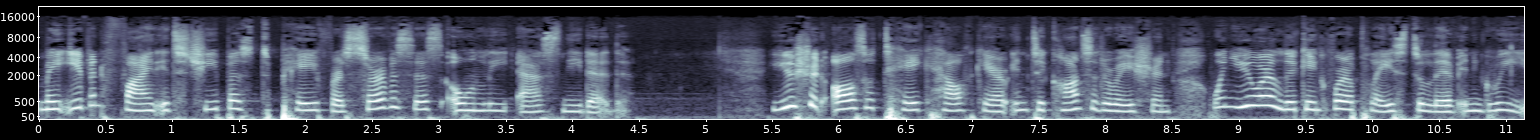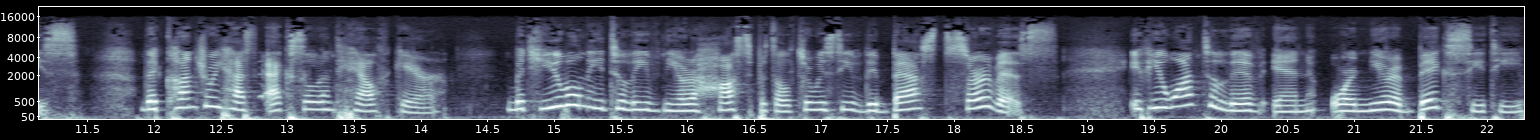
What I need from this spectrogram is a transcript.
may even find it cheapest to pay for services only as needed. You should also take healthcare into consideration when you are looking for a place to live in Greece. The country has excellent healthcare but you will need to live near a hospital to receive the best service. If you want to live in or near a big city,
